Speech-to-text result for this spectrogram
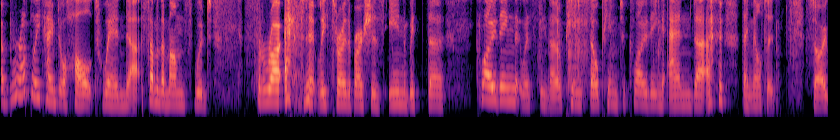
abruptly came to a halt when some of the mums would throw accidentally throw the brochures in with the clothing that was, you know, they were pinned, they were pinned to clothing and uh, they melted. So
